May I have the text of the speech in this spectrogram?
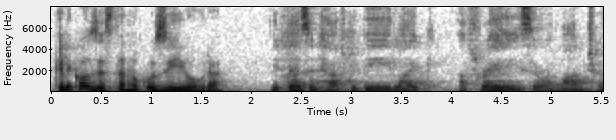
che le cose stanno così ora. It doesn't have to be like a phrase or a mantra.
